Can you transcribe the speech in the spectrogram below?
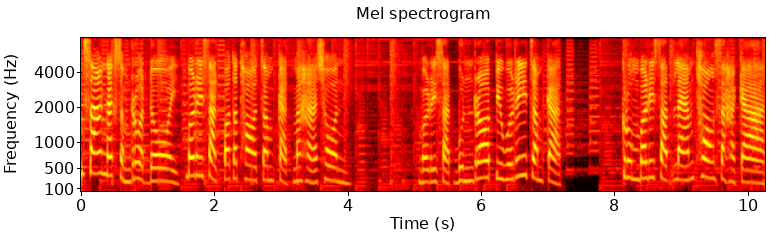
มสร้างนักสำรวจโดย บริษัทปตทจำกัดมหาชน บริษัทบุญรอดปิวเวอรี่จำกัด กลุ่มบริษัทแหลมทองสหการ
